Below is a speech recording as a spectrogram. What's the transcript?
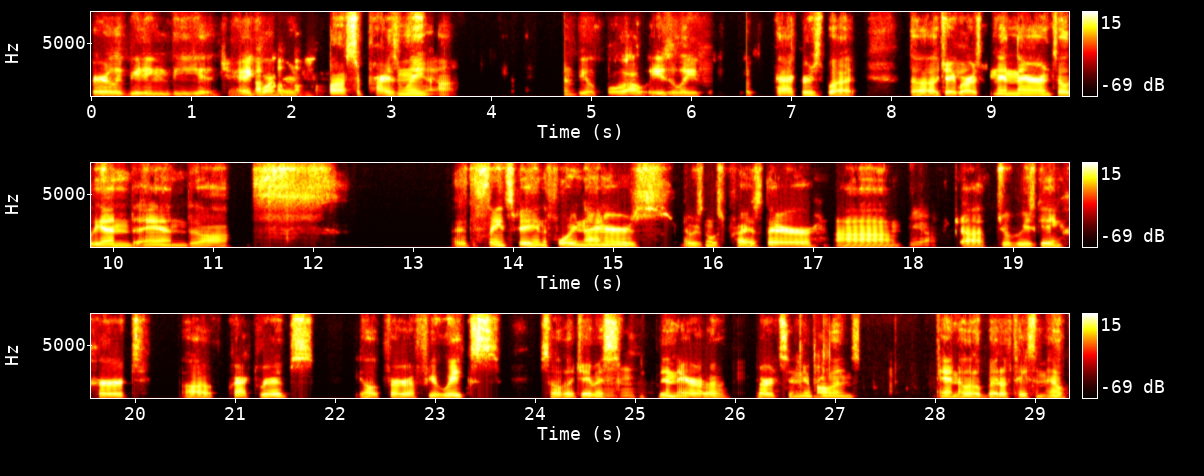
Barely beating the Jaguars, uh, surprisingly. Yeah. Uh, going to be a blowout easily for the Packers, but the Jaguars went in there until the end, and uh, the Saints being the 49ers, there was no surprise there. Um, Yeah. uh, Drew Brees getting hurt, uh, cracked ribs, out for a few weeks. So the Jameis Mhm. Era starts in New Orleans, and a little bit of Taysom Hill.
